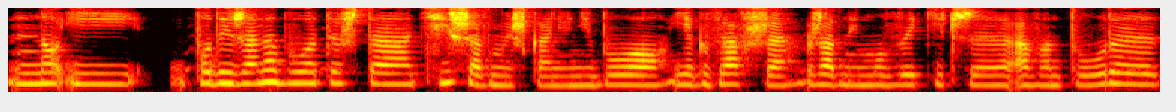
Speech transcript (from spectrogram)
No i Podejrzana była też ta cisza w mieszkaniu. Nie było jak zawsze żadnej muzyki czy awantury,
